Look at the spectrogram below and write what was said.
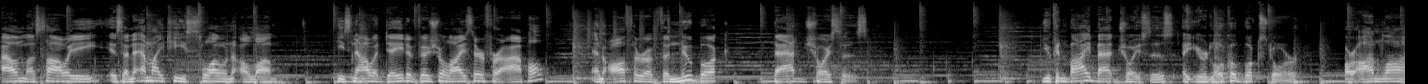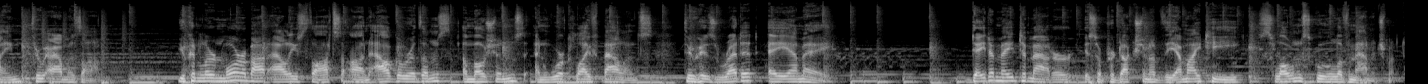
Almossawi is an MIT Sloan alum. He's now a data visualizer for Apple and author of the new book, Bad Choices. You can buy Bad Choices at your local bookstore or online through Amazon. You can learn more about Ali's thoughts on algorithms, emotions, and work life balance through his Reddit AMA. Data Made to Matter is a production of the MIT Sloan School of Management.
